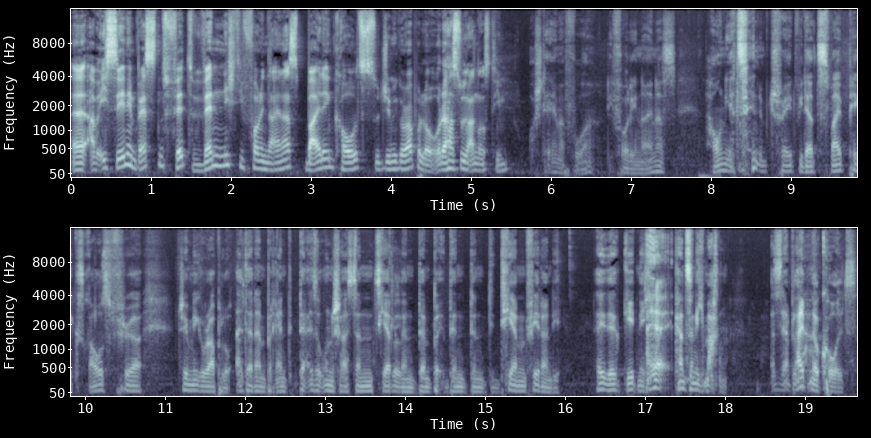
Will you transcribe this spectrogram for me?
Äh, aber ich sehe den besten Fit, wenn nicht die 49ers, bei den Colts zu Jimmy Garoppolo. Oder hast du ein anderes Team? Oh, stell dir mal vor, die 49ers hauen jetzt in dem Trade wieder zwei Picks raus für Jimmy Garoppolo. Alter, dann brennt, da ist er unscheiß, dann in Seattle, dann, dann, dann, dann die Tieren und Federn die. Hey, das geht nicht. Äh, Kannst du nicht machen. Also da bleibt nur Colts.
